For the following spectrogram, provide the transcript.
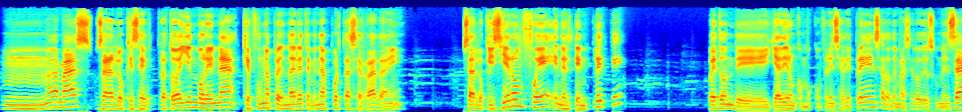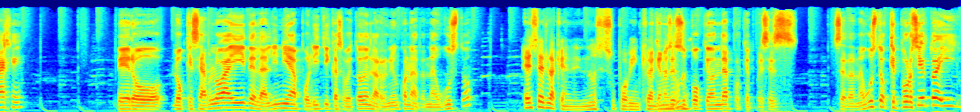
Mm, nada más, o sea, lo que se trató ahí en Morena, que fue una plenaria también a puerta cerrada, ¿eh? O sea, lo que hicieron fue en el templete, fue donde ya dieron como conferencia de prensa, donde Marcelo dio su mensaje. Pero lo que se habló ahí de la línea política, sobre todo en la reunión con Adán Augusto, Esa es la que no se supo bien qué la que no onda, se supo qué onda, porque pues es, Adán Augusto, que por cierto ahí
